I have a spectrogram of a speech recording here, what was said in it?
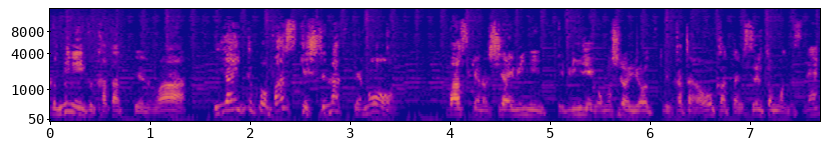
構見に行く方っていうのは、意外とこうバスケしてなくても、バスケの試合見に行って B リーグ面白いよっていう方が多かったりすると思うんですね。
